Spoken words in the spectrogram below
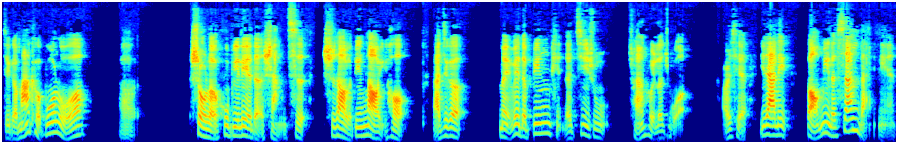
这个马可波罗呃受了忽必烈的赏赐，吃到了冰酪以后，把这个美味的冰品的技术传回了中国，而且意大利保密了三百年，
